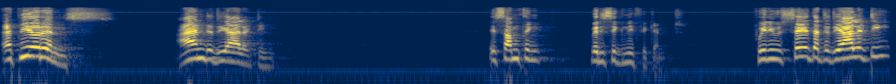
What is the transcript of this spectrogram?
appearance and reality is something very significant. When you say that reality,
